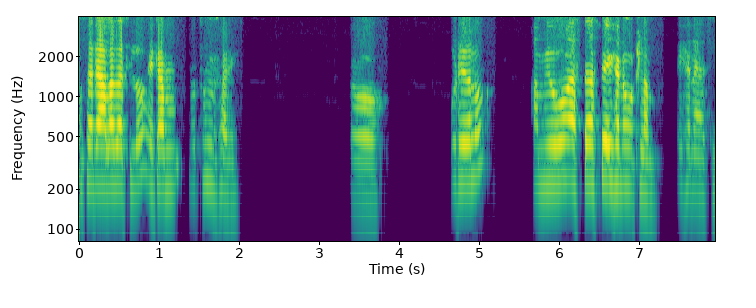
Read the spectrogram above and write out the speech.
মশারি আলাদা ছিল, এটা নতুন মশারি তো উঠে গেল, আমিও আস্তে আস্তে এখানে উঠলাম, এখানে আছি,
